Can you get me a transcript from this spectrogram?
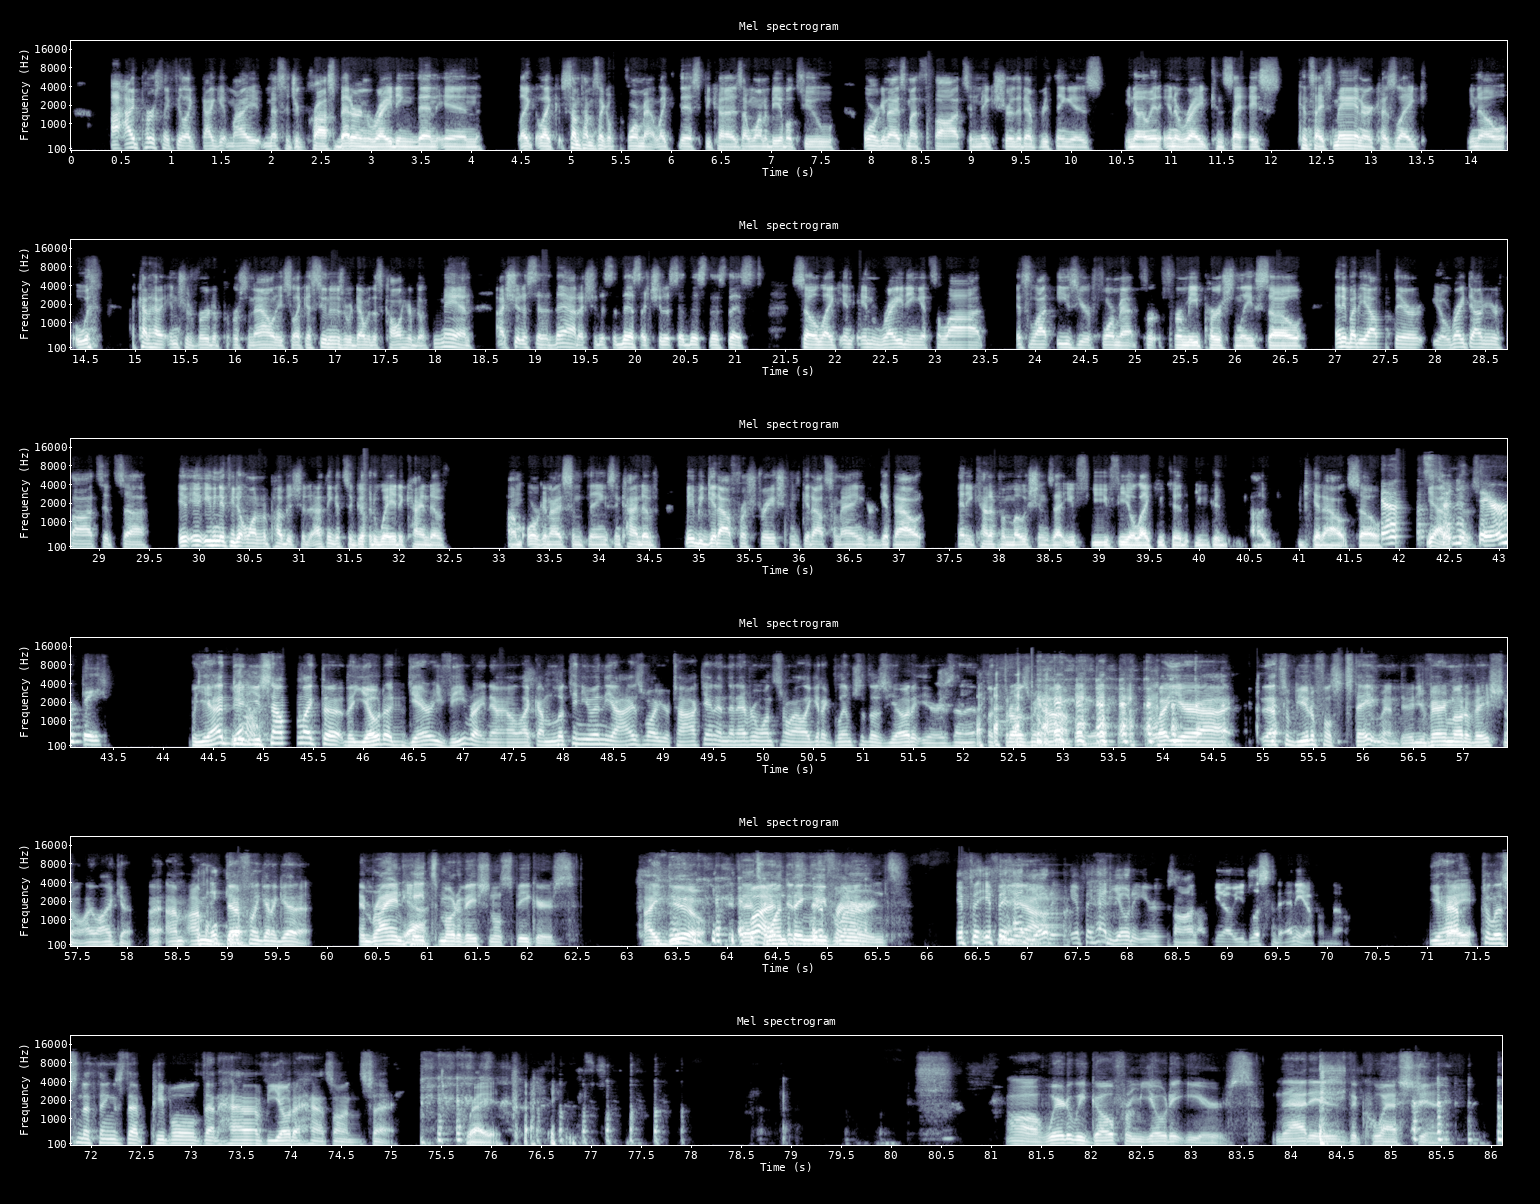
I, I personally feel like i get my message across better in writing than in like like sometimes like a format like this because i want to be able to organize my thoughts and make sure that everything is you know in, in a right concise concise manner. Because like you know with i kind of have an introverted personality. So like as soon as we're done with this call here be like man i should have said that. I should have said this. I should have said this this this. So like in, in writing it's a lot it's a lot easier format for for me personally. So anybody out there you know write down your thoughts. It's uh even if you don't want to publish it i think it's a good way to kind of um, organize some things and kind of maybe get out frustrations get out some anger get out any kind of emotions that you you feel like you could you could uh, get out so Yeah, it's Yeah, kind of therapy. Well, yeah, dude, Yeah. you sound like the the Yoda Gary V right now. Like I'm looking you in the eyes while you're talking, and then every once in a while I get a glimpse of those Yoda ears, and it, it throws me off. dude. But you're uh, that's a beautiful statement, dude. You're very motivational. I like it. I, I'm I'm Thank you. definitely gonna get it. And Brian Yeah. hates motivational speakers. I do. That's But one it's thing we've different. learned. if they if they had Yeah. Yoda if they had Yoda ears on, you know, you'd listen to any of them though. You have Right. to listen to things that people that have Yoda hats on say. Right. Oh, where do we go from Yoda ears? That is the question.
